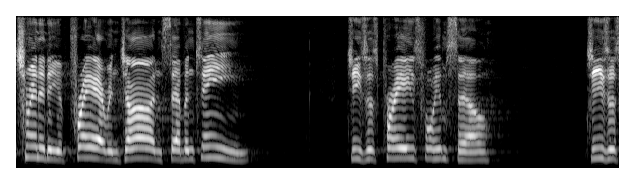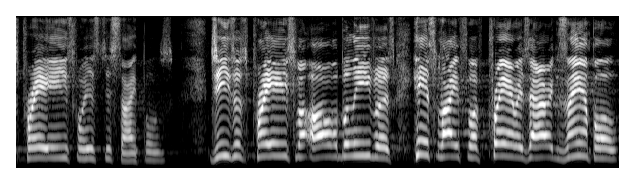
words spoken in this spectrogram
trinity of prayer in John 17. Jesus prays for himself. Jesus prays for his disciples. Jesus prays for all believers. His life of prayer is our example.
